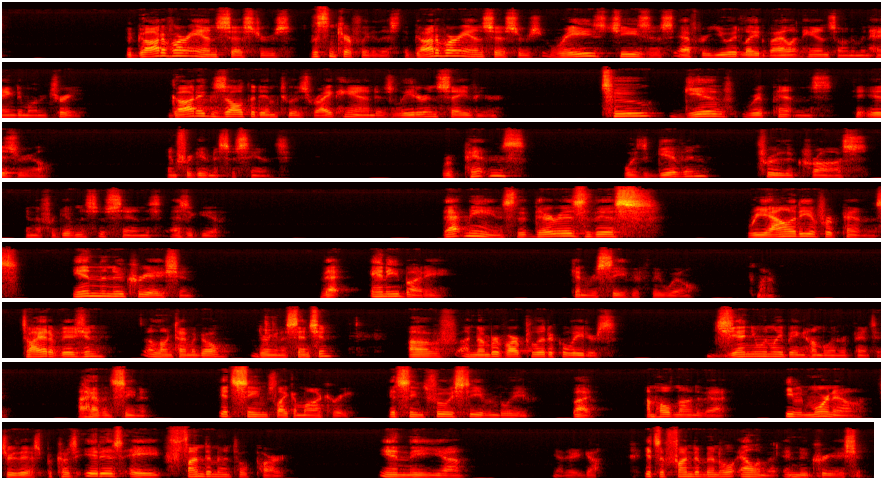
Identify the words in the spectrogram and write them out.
The God of our ancestors, listen carefully to this. The God of our ancestors raised Jesus after you had laid violent hands on him and hanged him on a tree. God exalted him to his right hand as leader and savior to give repentance to Israel and forgiveness of sins. Repentance was given through the cross and the forgiveness of sins as a gift. That means that there is this reality of repentance in the new creation that anybody can receive if they will. Come on up. So I had a vision a long time ago during an ascension of a number of our political leaders genuinely being humble and repenting. I haven't seen it. It seems like a mockery. It seems foolish to even believe. But I'm holding on to that even more now through this because it is a fundamental part in the, uh, yeah, there you go. It's a fundamental element in new creation.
